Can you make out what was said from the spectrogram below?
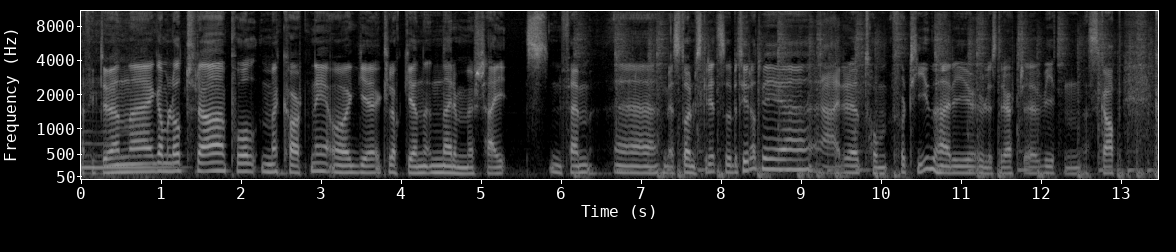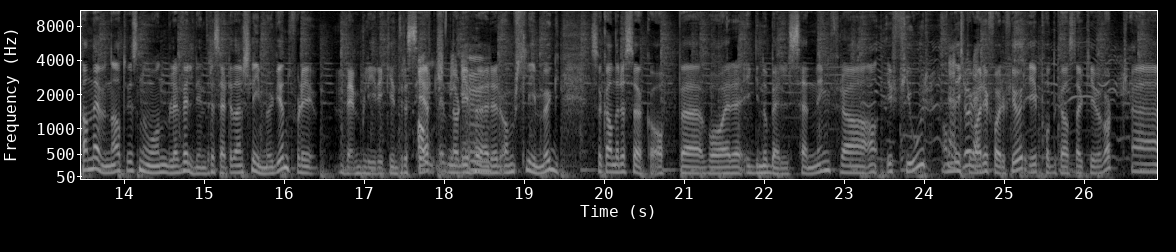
Fikk du en eh, gammel låt fra Paul McCartney, og eh, klokken nærmer seg fem med stormskritt. Så det betyr at vi eh, er eh, tom for tid her i Illustrert eh, vitenskap. Kan nevne at hvis noen ble veldig interessert i den slimuggen, fordi hvem blir ikke interessert blir. når de Mm. hører om slimugg, så kan dere søke opp eh, vår Ig Nobel-sending fra i fjor, om det ikke var i forfjor, i podkastarkivet vårt, eh,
